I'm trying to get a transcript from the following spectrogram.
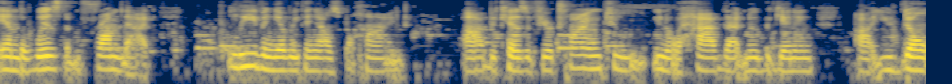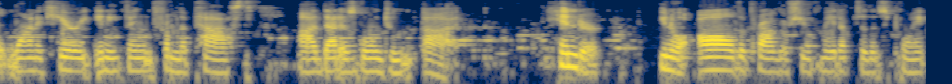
and the wisdom from that, leaving everything else behind. Uh, because if you're trying to, you know, have that new beginning, uh, you don't want to carry anything from the past uh, that is going to uh, hinder, you know, all the progress you've made up to this point.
